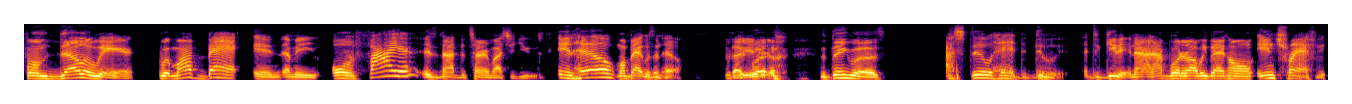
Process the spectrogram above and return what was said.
from Delaware with my back and I mean on fire is not the term I should use. In hell, my back was in hell. Like, but the thing was, I still had to do it uh, to get it, and I, and I brought it all the way back home in traffic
